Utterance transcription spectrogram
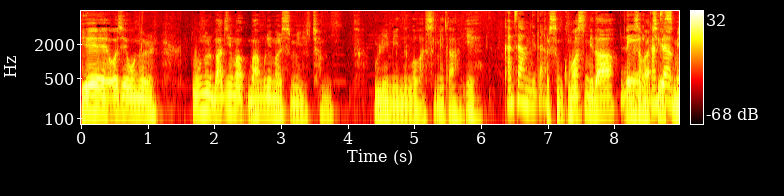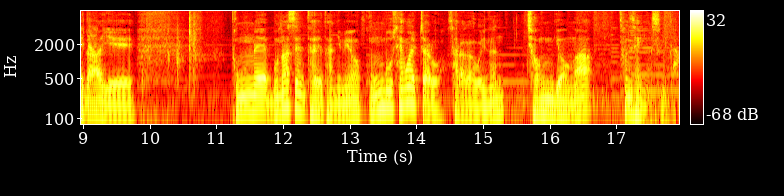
예, 어제 오늘 오늘 마지막 마무리 말씀이 참 울림이 있는 것 같습니다. 예. 감사합니다. 말씀 고맙습니다. 네, 여기서 마치겠습니다. 감사합니다. 예. 동네 문화센터에 다니며 공부 생활자로 살아가고 있는 정경아 선생이었습니다.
